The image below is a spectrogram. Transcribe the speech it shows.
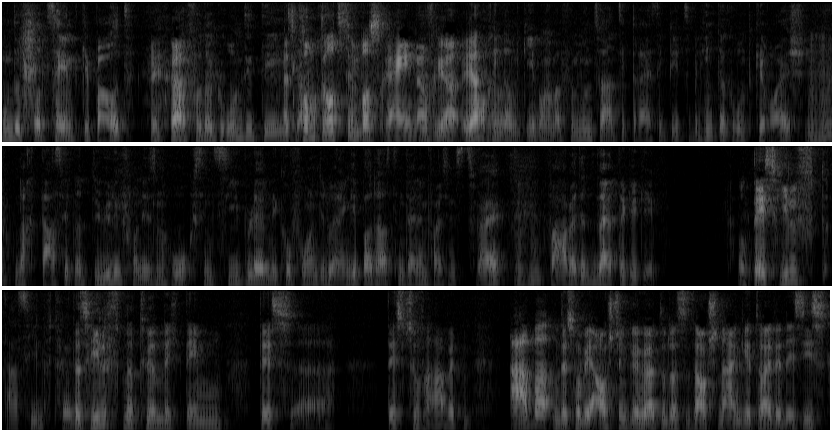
100% gebaut, Ja. von der Grundidee Es kommt auch, trotzdem was rein, auch, ja. ja. auch in der Umgebung haben wir 25, 30 Dezibel Hintergrundgeräusch Mhm. und auch das wird natürlich von diesen hochsensiblen Mikrofonen, die du eingebaut hast, in deinem Fall sind es zwei, Mhm. verarbeitet und weitergegeben. Und das hilft, Das hilft völlig. das hilft natürlich dem, das, äh, das zu verarbeiten. Aber, und das habe ich auch schon gehört und du hast es auch schon angedeutet, es ist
